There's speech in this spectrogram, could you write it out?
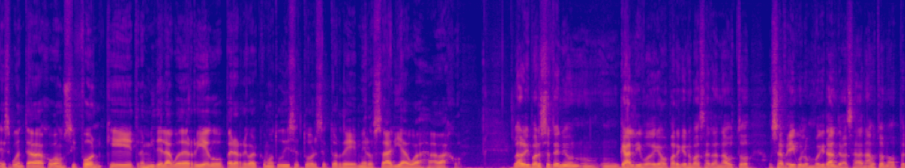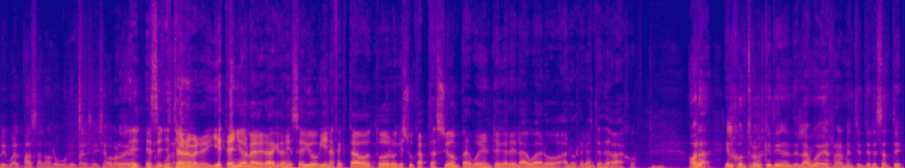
Ese puente abajo va un sifón que transmite el agua de riego para regar, como tú dices, todo el sector de Melosal y aguas abajo. Claro, y por eso tenía un, un, gálibo, digamos, para que no pasaran autos, o sea, vehículos muy grandes, pasaban autos no, pero igual pasaron algunos y parece que echaba a perder. Eh, y este año la verdad que también se vio bien afectado todo lo que es su captación para poder entregar el agua a, a los regantes de abajo. Ahora, el control que tienen del agua es realmente interesante.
